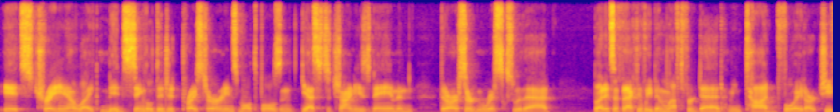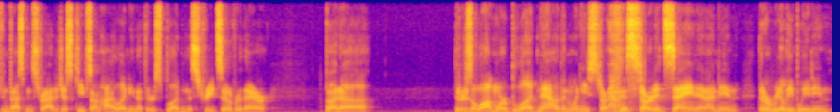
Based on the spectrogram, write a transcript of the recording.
it's trading at like mid single digit price to earnings multiples. And yes, it's a Chinese name and there are certain risks with that, but it's effectively been left for dead. I mean, Todd Voigt, our chief investment strategist, keeps on highlighting that there's blood in the streets over there. But uh, there's a lot more blood now than when he start, started saying it. I mean, they're really bleeding.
